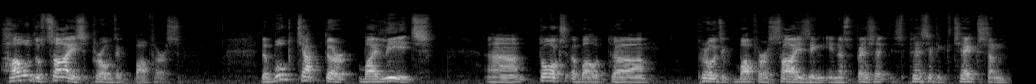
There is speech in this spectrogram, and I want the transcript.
how to size project buffers? The book chapter by Leach uh, talks about uh, project buffer sizing in a speci specific section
